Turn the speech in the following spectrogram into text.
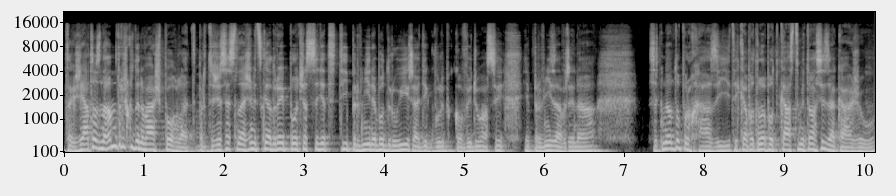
Takže já to znám trošku ten váš pohled, protože se snažím vždycky na druhý poločas sedět v té první nebo druhé řadě, kvůli covidu asi je první zavřená. Zatím nám to prochází, teďka po tomhle podcastu mi to asi zakážou,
